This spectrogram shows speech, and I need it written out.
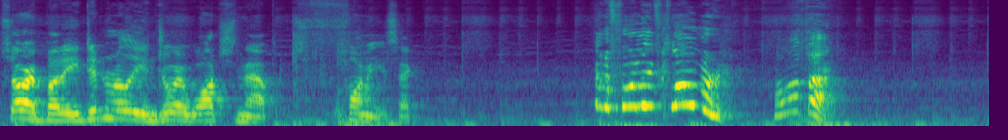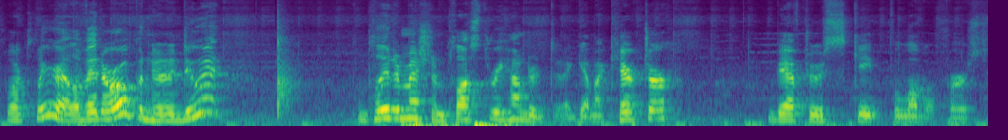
Sorry, buddy. Didn't really enjoy watching that, but it's funny as heck. Got a four-leaf clover. How about that? Floor clear. Elevator open. Did I do it? Completed mission plus 300. Did I get my character? Maybe I have to escape the level first.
